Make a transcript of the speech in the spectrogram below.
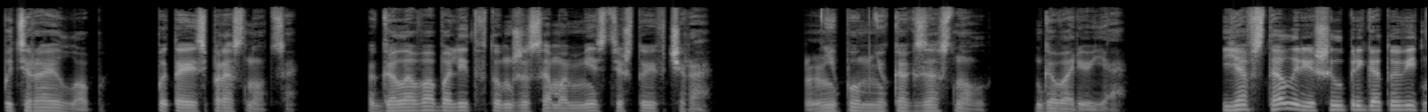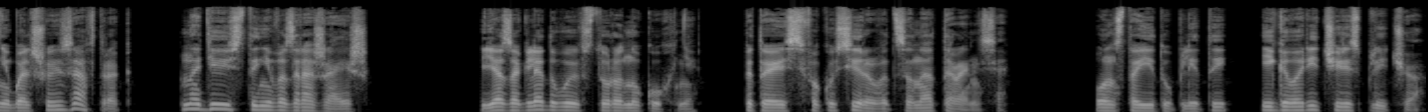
потираю лоб, пытаясь проснуться. Голова болит в том же самом месте, что и вчера. «Не помню, как заснул», — говорю я. Я встал и решил приготовить небольшой завтрак. Надеюсь, ты не возражаешь. Я заглядываю в сторону кухни, пытаясь сфокусироваться на Терренсе. Он стоит у плиты и говорит через плечо.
